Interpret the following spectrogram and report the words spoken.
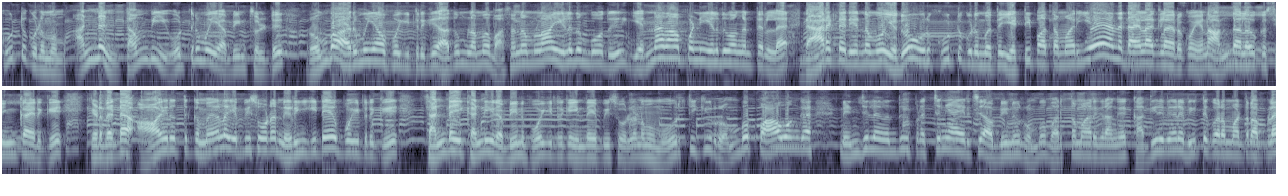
கூட்டு குடும்பம் அண்ணன் தம்பி ஒற்றுமை அப்படின்னு சொல்லிட்டு ரொம்ப அருமையா போய்கிட்டு இருக்கு அதுவும் இல்லாம வசனம்லாம் எழுதும் போது என்னதான் பண்ணி எழுதுவாங்கன்னு தெரியல. டேரக்டர் என்னமோ ஏதோ ஒரு கூட்டு குடும்பத்தை எட்டி பார்த்த மாதிரியே அந்த டயலாக்லாம் இருக்கும். ஏன்னா அந்த அளவுக்கு சிங்காக இருக்கு கிட்டத்தட்ட ஆயிரத்துக்கு மேலே எபிசோட நெருங்கிக்கிட்டே போயிட்டு இருக்கு சண்டை கண்ணீர் அப்படின்னு போய்கிட்டு இருக்க இந்த எபிசோட்ல நம்ம மூர்த்திக்கு ரொம்ப பாவங்க. நெஞ்சில் வந்து பிரச்சனை ஆயிருச்சு அப்படின்னு ரொம்ப வருத்தமாக இருக்கிறாங்க. கதிர் வேற வீட்டுக்கு வர மாட்டாப்ல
